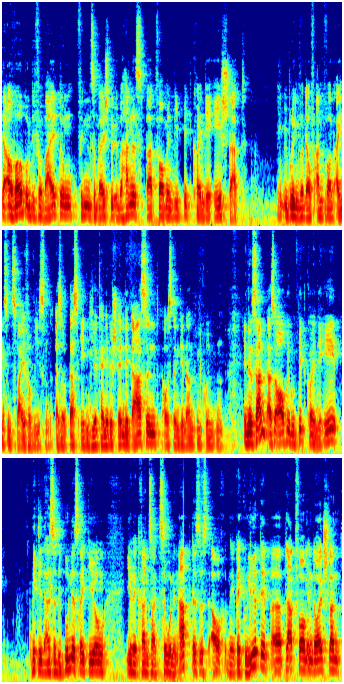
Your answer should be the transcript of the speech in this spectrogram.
Der Erwerb und die Verwaltung finden zum Beispiel über Handelsplattformen wie bitcoin.de statt. Im Übrigen wird auf Antwort 1 und 2 verwiesen. Also, dass eben hier keine Bestände da sind, aus den genannten Gründen. Interessant, also auch über bitcoin.de wickelt also die Bundesregierung ihre Transaktionen ab. Das ist auch eine regulierte äh, Plattform in Deutschland.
